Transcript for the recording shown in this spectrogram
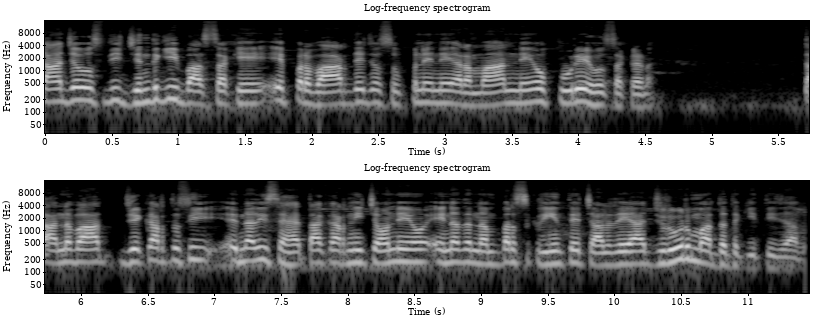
ਤਾਂ ਜੋ ਉਸ ਦੀ ਜ਼ਿੰਦਗੀ ਬਚ ਸਕੇ। ਇਹ ਪਰਿਵਾਰ ਦੇ ਜੋ ਸੁਪਨੇ ਨੇ, ਅਰਮਾਨ ਨੇ, ਉਹ ਪੂਰੇ ਹੋ ਸਕਣ। ਧੰਨਵਾਦ। ਜੇਕਰ ਤੁਸੀਂ ਇਹਨਾਂ ਦੀ ਸਹਾਇਤਾ ਕਰਨੀ ਚਾਹੁੰਦੇ ਹੋ, ਇਹਨਾਂ ਦਾ ਨੰਬਰ ਸਕਰੀਨ ਤੇ ਚੱਲ ਰਿਹਾ। ਜ਼ਰੂਰ ਮਦਦ ਕੀਤੀ ਜਾਵੇ।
